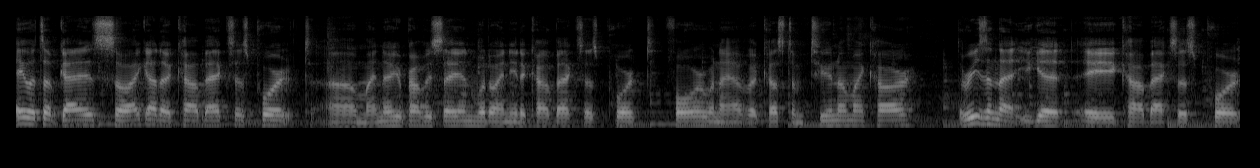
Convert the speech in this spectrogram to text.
Hey, what's up guys? So I got a Cobb access port. Um, I know you're probably saying, what do I need a Cobb access port for when I have a custom tune on my car? The reason that you get a Cobb access port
